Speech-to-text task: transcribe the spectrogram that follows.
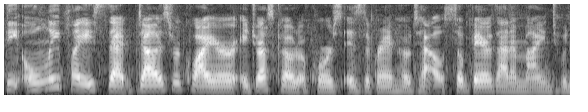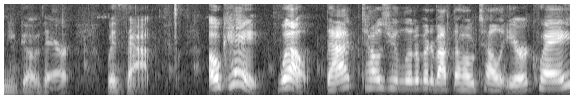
The only place that does require a dress code, of course, is the Grand Hotel. So bear that in mind when you go there with that. Okay, well, that tells you a little bit about the Hotel Iroquois.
